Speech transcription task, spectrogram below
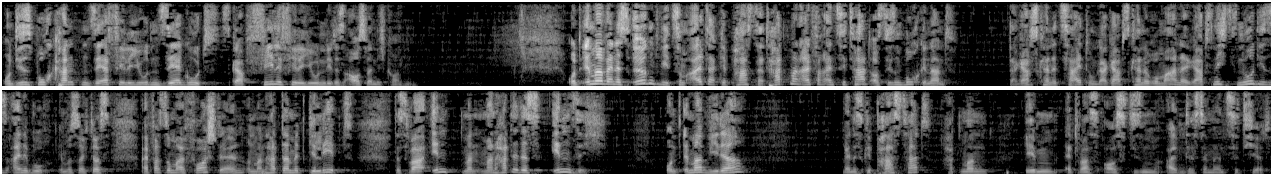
Und dieses Buch kannten sehr viele Juden sehr gut. Es gab viele, viele Juden, die das auswendig konnten. Und immer wenn es irgendwie zum Alltag gepasst hat, hat man einfach ein Zitat aus diesem Buch genannt. Da gab es keine Zeitung, da gab es keine Romane, da gab es nichts, nur dieses eine Buch. Ihr müsst euch das einfach so mal vorstellen und man hat damit gelebt. Das war in, man, man hatte das in sich. Und immer wieder, wenn es gepasst hat, hat man eben etwas aus diesem Alten Testament zitiert.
